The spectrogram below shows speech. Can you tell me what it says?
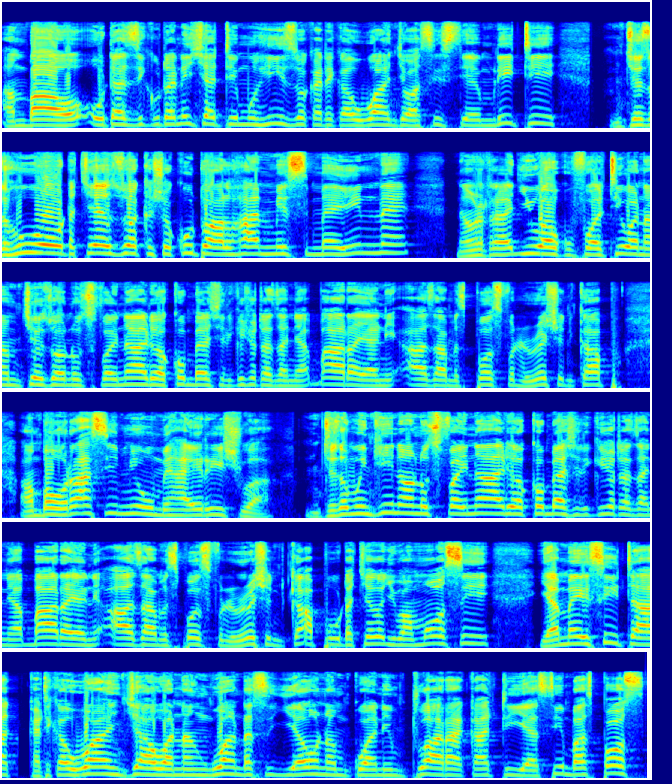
ambao utazikutanisha timu hizo katika uwanja wa CCM Liti. Mchezo huo utachezwa kesho kutwa Alhamis Mei 4 na unatarajiwa kufuatiwa na mchezo wa nusu fainali wa kombe la shirikisho Tanzania bara yani Azam Sports Federation Cup ambao rasmi umehairishwa. Mchezo mwingine wa nusu fainali wa kombe la shirikisho Tanzania bara yani Azam Sports Federation Cup utachezwa Jumamosi ya Mei 6 katika uwanja wa Nangwanda sijaona mkoani Mtwara kati ya Simba Sports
